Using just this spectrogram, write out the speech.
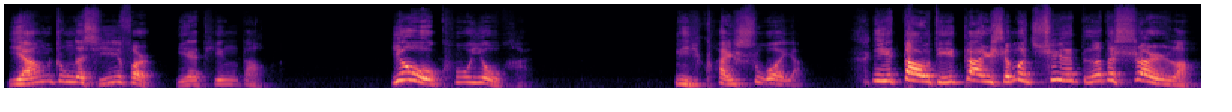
杨忠的媳妇儿也听到了，又哭又喊：“你快说呀，你到底干什么缺德的事儿了？”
